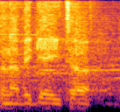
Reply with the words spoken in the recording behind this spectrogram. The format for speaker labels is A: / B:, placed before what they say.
A: Mr. Navigator.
